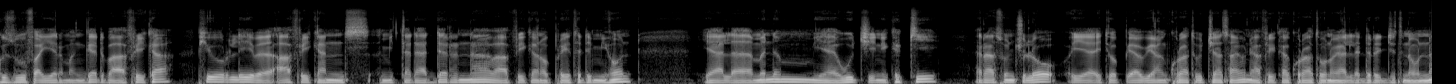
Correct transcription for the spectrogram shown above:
ግዙፍ አየር መንገድ በአፍሪካ purely በ Africans የሚተዳደር እና በ African operated የሚሆን ያለ ምንም የውጭ ንክኪ ራሱን ችሎ የኢትዮጵያውያን ኩራት ብቻ ሳይሆን የአፍሪካ ኩራት ሆኖ ያለ ድርጅት ነውና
